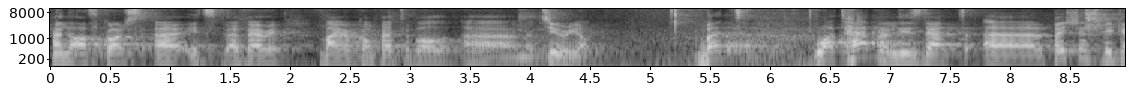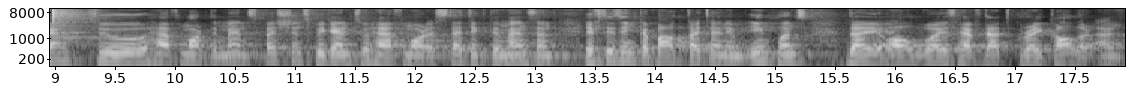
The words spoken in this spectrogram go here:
and of course uh, it's a very biocompatible uh, material. But what happened is that uh, patients began to have more demands. Patients began to have more aesthetic demands. And if you think about titanium implants, they always have that gray color. And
